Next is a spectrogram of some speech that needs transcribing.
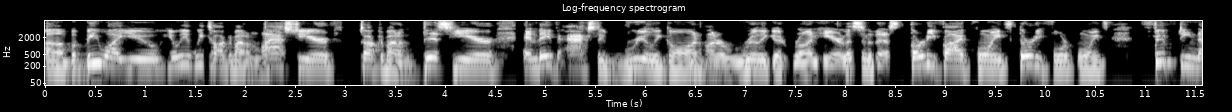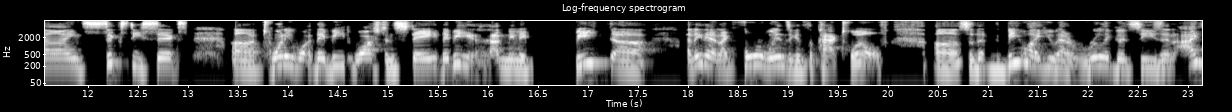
Um, but BYU, you know, we, we talked about them last year talked about them this year, and they've actually really gone on a really good run here. Listen to this 35 points, 34 points, 59, 66, uh, 21. They beat Washington State. They beat, I mean, they beat, uh, I think they had like four wins against the Pac 12. Uh, so that BYU had a really good season. I,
